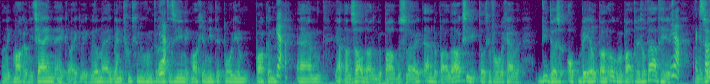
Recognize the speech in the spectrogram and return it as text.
van ik mag er niet zijn, ik, ik, ik, wil me, ik ben niet goed genoeg om te Ja. laten zien, ik mag hier niet dit podium pakken, Ja, Ehm, ja, dan zal dat een bepaald besluit en een bepaalde actie tot gevolg hebben, die dus op beeld dan ook een bepaald resultaat heeft. ja, en dan exact.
